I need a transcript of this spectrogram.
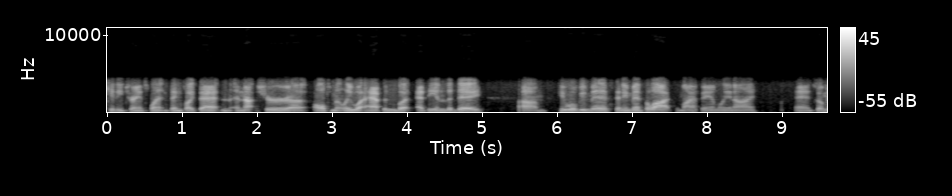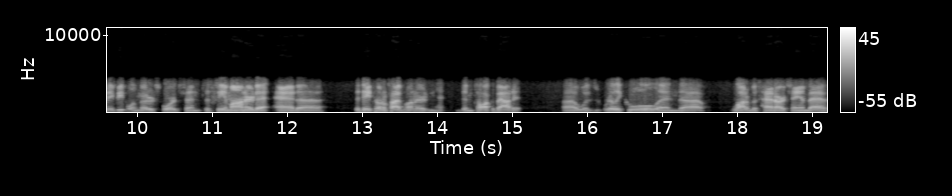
kidney transplant and things like that and, and not sure uh, ultimately what happened but at the end of the day um he will be missed and he meant a lot to my family and I and so many people in motorsports, and to see him honored at, at uh, the Daytona 500 and them talk about it uh, was really cool. And uh, a lot of us had our Sam Bass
